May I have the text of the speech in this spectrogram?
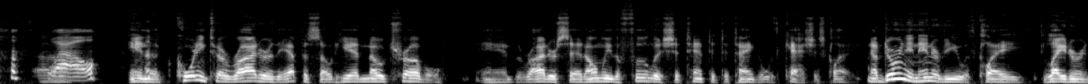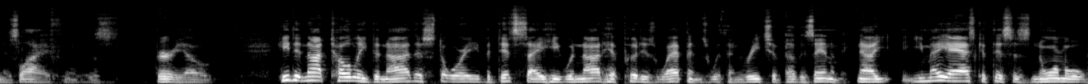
wow. Uh, and according to a writer of the episode, he had no trouble. And the writer said only the foolish attempted to tangle with Cassius Clay. Now, during an interview with Clay later in his life, when he was very old, he did not totally deny this story, but did say he would not have put his weapons within reach of, of his enemy. Now, you may ask if this is normal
